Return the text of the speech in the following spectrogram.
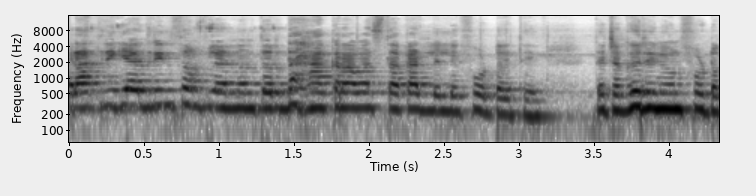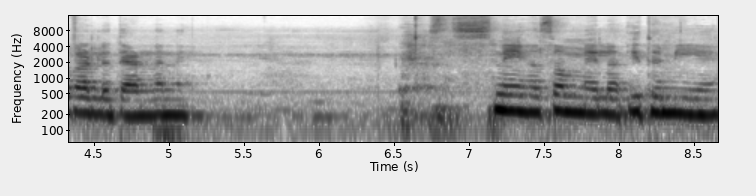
रात्री गॅदरिंग संपल्यानंतर दहा अकरा वाजता काढलेले फोटो आहेत हे. त्याच्या घरी नेऊन फोटो काढले होते अण्णाने. स्नेह संमेलन इथे मी आहे.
